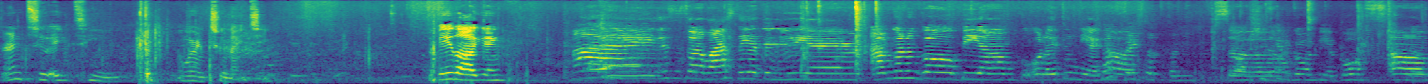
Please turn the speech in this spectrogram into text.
They're in 218, and we're in 219. Vlogging. Hi, this is our last day of the new year. I'm gonna go be um olay tu ni So She's gonna go and be a boss. um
